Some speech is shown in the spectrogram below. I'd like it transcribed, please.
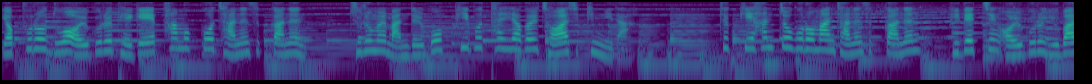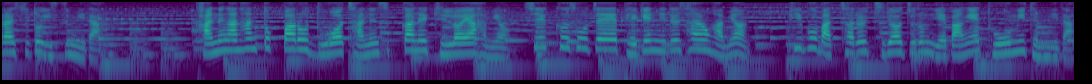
옆으로 누워 얼굴을 베개에 파묻고 자는 습관은 주름을 만들고 피부 탄력을 저하시킵니다. 특히 한쪽으로만 자는 습관은 비대칭 얼굴을 유발할 수도 있습니다. 가능한 한 똑바로 누워 자는 습관을 길러야 하며 실크 소재의 베갯니를 사용하면 피부 마찰을 줄여 주름 예방에 도움이 됩니다.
